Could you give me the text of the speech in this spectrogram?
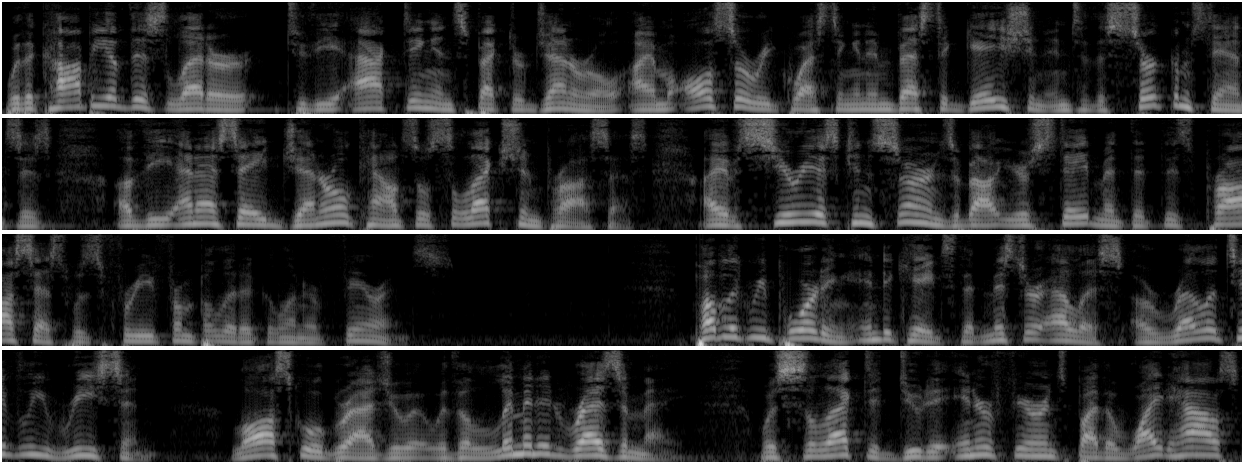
with a copy of this letter to the acting inspector general, I am also requesting an investigation into the circumstances of the NSA general counsel selection process. I have serious concerns about your statement that this process was free from political interference. Public reporting indicates that Mr. Ellis, a relatively recent law school graduate with a limited resume, was selected due to interference by the White House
